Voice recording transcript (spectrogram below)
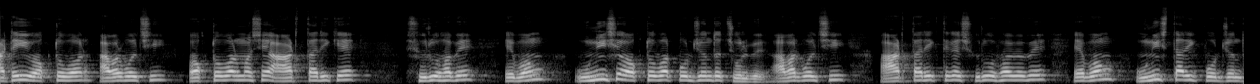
আটই অক্টোবর, আবার বলছি, অক্টোবর মাসে আট তারিখে শুরু হবে এবং উনিশে অক্টোবর পর্যন্ত চলবে। আবার বলছি, আট তারিখ থেকে শুরু হবে এবং উনিশ তারিখ পর্যন্ত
